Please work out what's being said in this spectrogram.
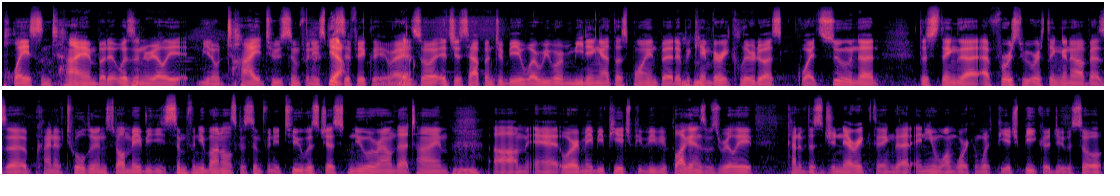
place and time, but it wasn't really, you know, tied to Symfony Yeah. specifically, right? Yeah. So it just happened to be where we were meeting at this point, but it Mhm. became very clear to us quite soon that this thing that at first we were thinking of as a kind of tool to install maybe these Symfony bundles, because Symfony 2 was just new around that time, um, and, or maybe PHP BB plugins was really kind of this generic thing that anyone working with PHP could do. So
